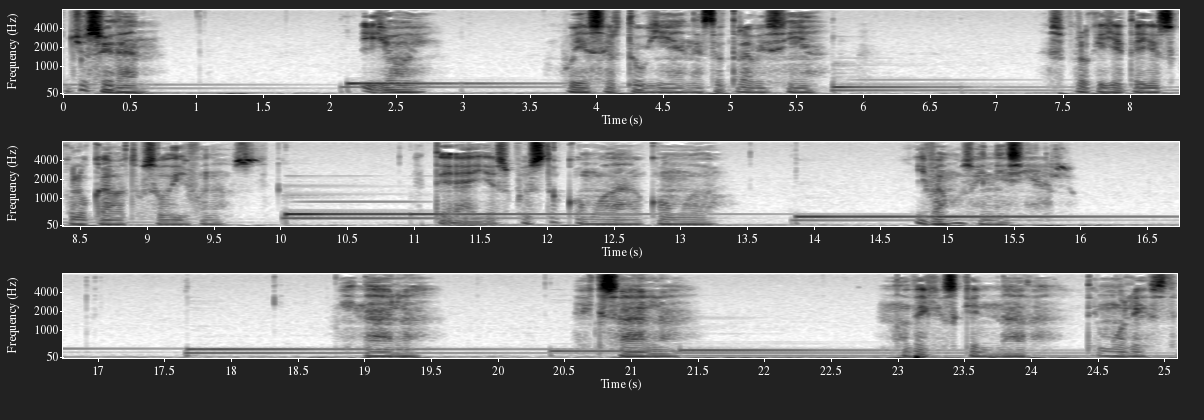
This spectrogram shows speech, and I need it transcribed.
yo soy Dan y hoy voy a ser tu guía en esta travesía. Espero que ya te hayas colocado tus audífonos, te hayas puesto cómoda o cómodo y vamos a iniciar. Inhala, exhala, no dejes que nada te moleste.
